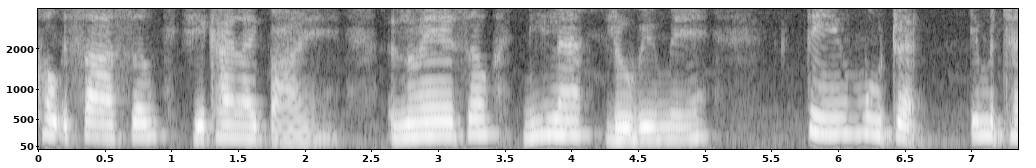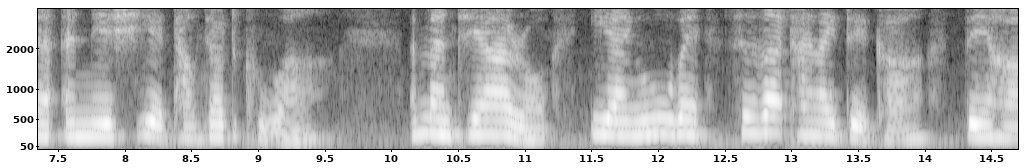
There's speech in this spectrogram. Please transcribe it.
ခုတ်အစားအဆုံးရေးခိုင်းလိုက်ပါတယ် အလွယ်ဆုံးနီးလန်းလိုပေမဲ့တင်ယူမှုအတွက်အင်မတန်အနေရှိတဲ့ထောင်ချောက်တစ်ခုပါအမှန်တရားကတော့ AI ကိုပဲစဉ်းစားခိုင်းလိုက်တဲ့အခါသင်ဟာ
